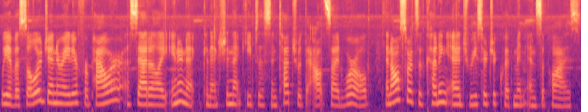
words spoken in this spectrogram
We have a solar generator for power, a satellite internet connection that keeps us in touch with the outside world, and all sorts of cutting edge research equipment and supplies.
